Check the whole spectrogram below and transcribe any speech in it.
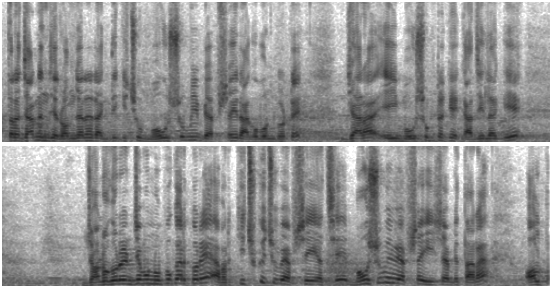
আপনারা জানেন যে রমজানের একদিকে কিছু মৌসুমি ব্যবসায়ীর আগমন ঘটে, যারা এই মৌসুমটাকে কাজে লাগিয়ে জনগণের যেমন উপকার করে, আবার কিছু কিছু ব্যবসায়ী আছে, মৌসুমি ব্যবসায়ী হিসাবে তারা অল্প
